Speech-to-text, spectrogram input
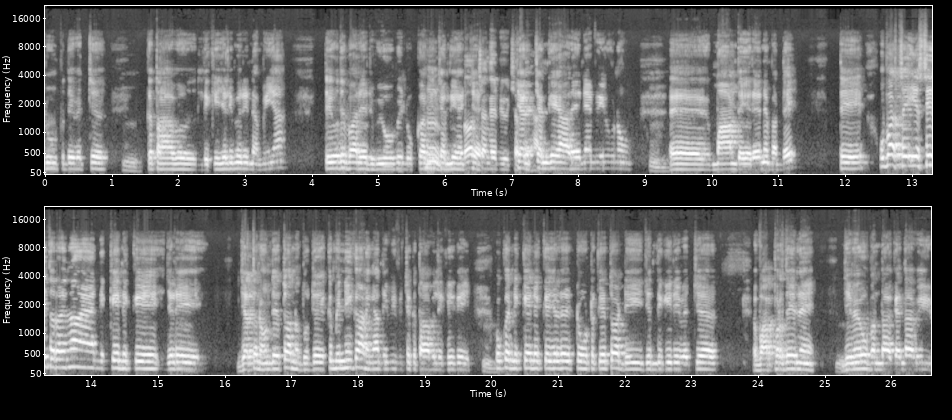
ਰੂਪ ਦੇ ਵਿੱਚ ਕਿਤਾਬ ਲਿਖੀ ਜਿਹੜੀ ਮੇਰੀ ਨਵੀਂ ਆ ਤੇ ਉਹਦੇ ਬਾਰੇ ਰਿਵਿਊ ਵੀ ਲੋਕਾਂ ਦੇ ਚੰਗੇ ਆ ਬਹੁਤ ਚੰਗੇ ਚੱਲ ਹਨ। ਚੰਗੇ ਆ ਰਹੇ ਨੇ ਵੀ ਉਹਨੂੰ ਮਾਣ ਦੇ ਰਹੇ ਨੇ ਬੰਦੇ। ਤੇ ਉਹ ਬਸ ਇਸੇ ਤਰ੍ਹਾਂ ਨਾ ਨਿੱਕੇ ਨਿੱਕੇ ਜਿਹੜੇ ਯਤਨ ਹੁੰਦੇ ਤੁਹਾਨੂੰ ਦੂਜੇ ਇੱਕ ਮਿੰਨੀ ਕਹਾਣੀਆਂ ਦੀ ਵੀ ਵਿੱਚ ਕਿਤਾਬ ਲਿਖੀ ਗਈ। ਕਿਉਂਕਿ ਨਿੱਕੇ ਨਿੱਕੇ ਜਿਹੜੇ ਟੋਟ ਕੇ ਤੁਹਾਡੀ ਜ਼ਿੰਦਗੀ ਦੇ ਵਿੱਚ ਵਾਪਰਦੇ ਨੇ ਜਿਵੇਂ ਉਹ ਬੰਦਾ ਕਹਿੰਦਾ ਵੀ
